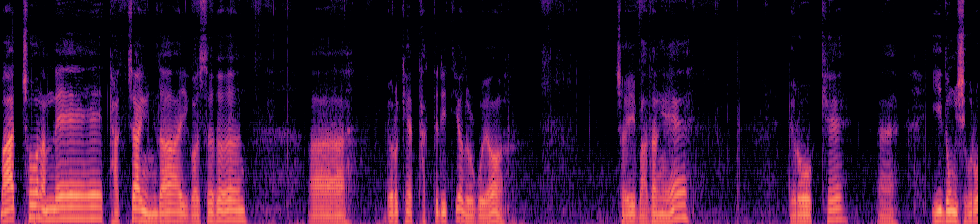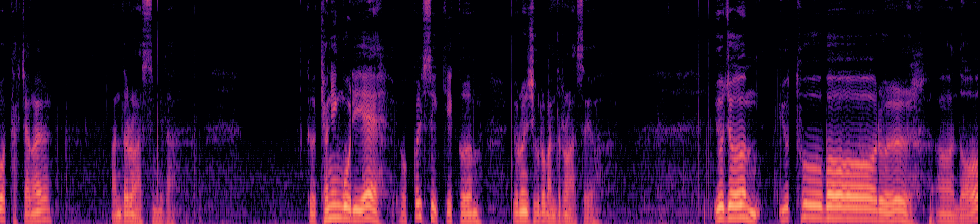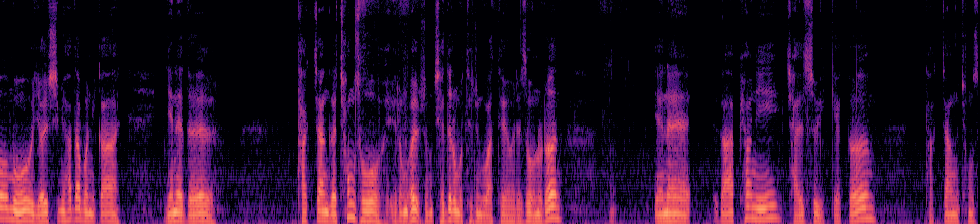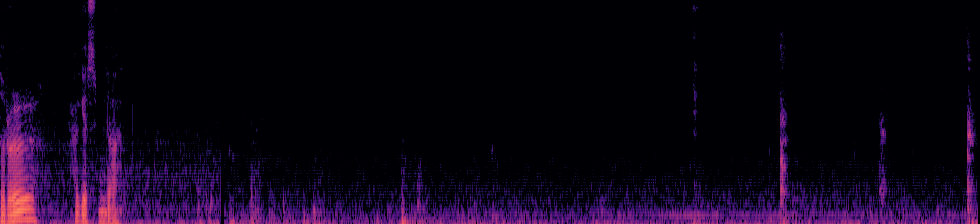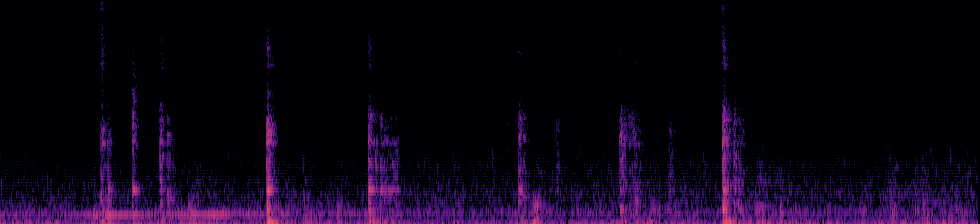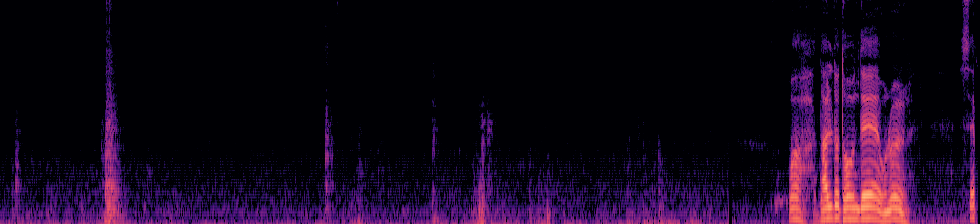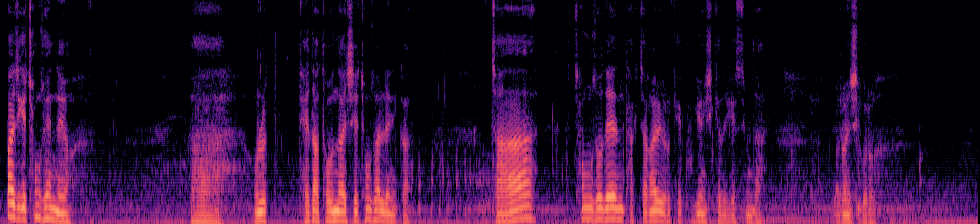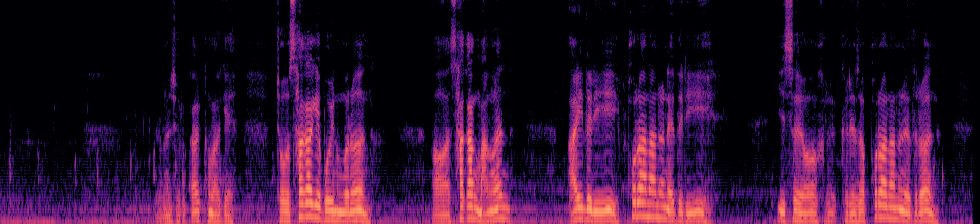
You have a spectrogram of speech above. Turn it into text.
마초 남내 닭장입니다. 이것은 아 요렇게 닭들이 뛰어놀고요. 저희 마당에 요렇게 에, 이동식으로 닭장을 만들어 놨습니다. 그 견인고리에 끌 수 있게끔 이런 식으로 만들어 놨어요. 요즘 유튜버를 어, 너무 열심히 하다 보니까 얘네들 닭장 그 청소 이런 걸 좀 제대로 못 해준 것 같아요. 그래서 오늘은 얘네가 편히 잘 수 있게끔 닭장 청소를 하겠습니다. 와 날도 더운데 오늘 쎄 빠지게 청소했네요. 아 오늘 대다 더운 날씨에 청소하려니까. 자 청소된 닭장을 이렇게 구경시켜 드리겠습니다. 이런 식으로. 이런 식으로 깔끔하게. 저 사각에 보이는 거는 어, 사각망은 아이들이 포란하는 애들이 있어요. 그래- 그래 서 포란하는 애들은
